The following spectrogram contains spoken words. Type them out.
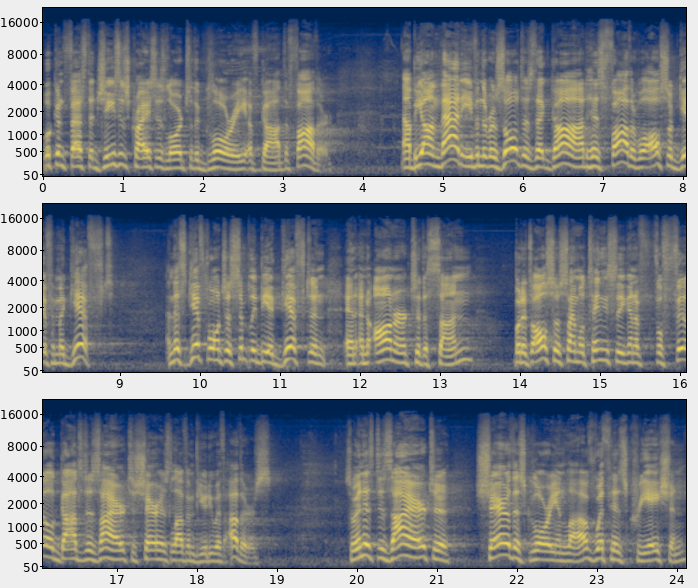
will confess that Jesus Christ is Lord to the glory of God the Father. Now, beyond that, even the result is that God, his Father, will also give him a gift and this gift won't just simply be a gift and, and an honor to the Son, but it's also simultaneously going to fulfill God's desire to share his love and beauty with others. So, in his desire to share this glory and love with his creation,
